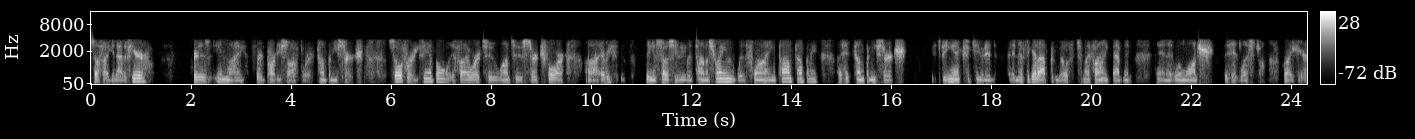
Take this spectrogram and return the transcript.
So if I get out of here, it is in my third party software, company search. So for example, if I were to want to search for uh, everything associated with Thomas Rain with Flying Tom Company, I hit company search it's being executed. I didn't have to get up and go to my filing cabinet, and it will launch the hit list right here.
